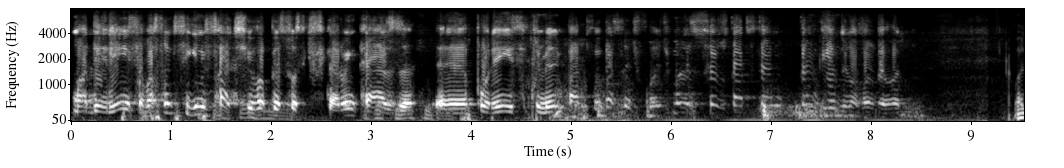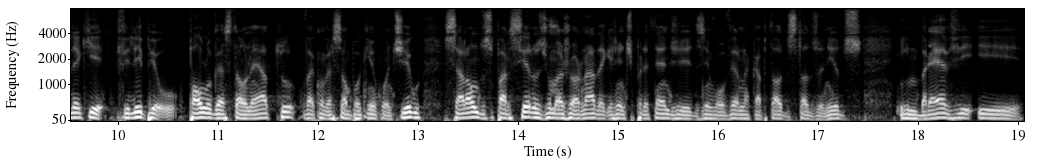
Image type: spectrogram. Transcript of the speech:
uma aderência bastante significativa a pessoas que ficaram em casa. É, porém, esse primeiro impacto foi bastante forte, mas os resultados estão vindo em Nova York. Olha aqui, Felipe, o Paulo Gastão Neto vai conversar um pouquinho contigo. Será um dos parceiros de uma jornada que a gente pretende desenvolver na capital dos Estados Unidos em breve. E,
